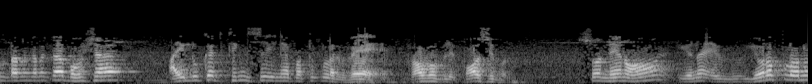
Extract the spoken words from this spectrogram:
ఉంటాను కనుక బహుశా I look at things in a particular way probably possible so నేను యునై యూరప్లోనూ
